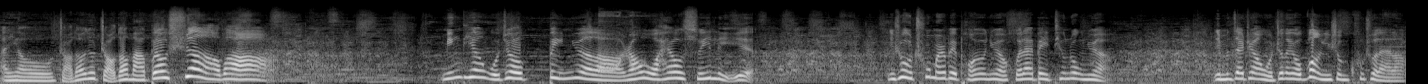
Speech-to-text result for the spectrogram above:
哎呦，找到就找到嘛，不要炫好不好？明天我就要被虐了，然后我还要随礼。”你说我出门被朋友虐，回来被听众虐，你们再这样，我真的要汪一声哭出来了。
